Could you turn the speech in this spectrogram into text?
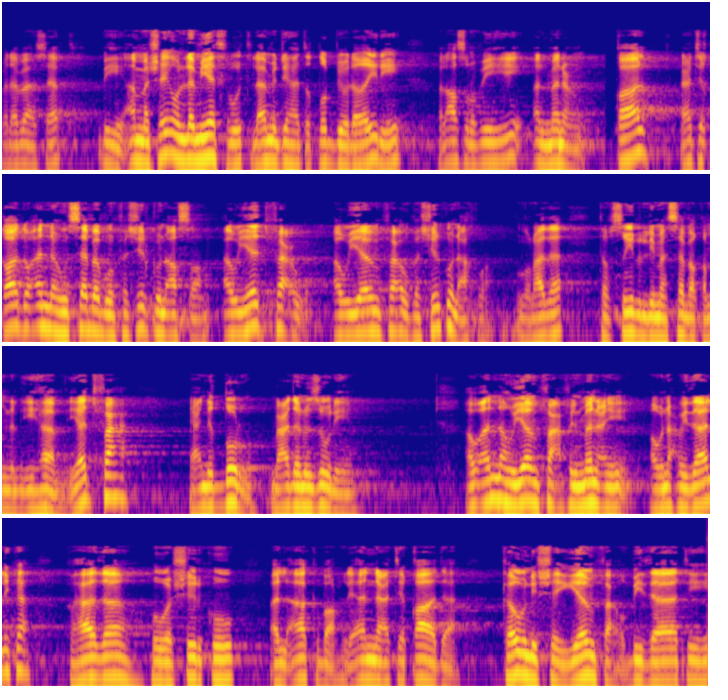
فلا بأس به. أما شيء لم يثبت لا من جهة الطب ولا غيره فالأصل فيه المنع. قال اعتقاد أنه سبب فشرك أصغر أو يدفع أو ينفع فشرك اكبر انظر هذا تفصيل لما سبق من الإيهام. يدفع يعني الضر بعد نزوله أو أنه ينفع في المنع أو نحو ذلك فهذا هو الشرك الأكبر لأن اعتقاد كون الشيء ينفع بذاته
